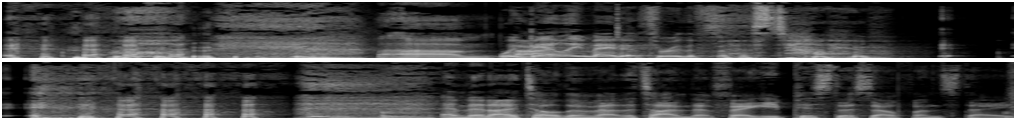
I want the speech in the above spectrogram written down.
Um, We all barely made it through the first time. and then I told them about the time that Fergie pissed herself on stage.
